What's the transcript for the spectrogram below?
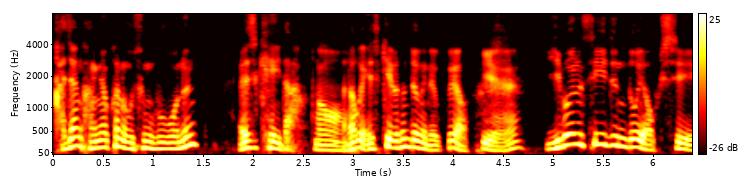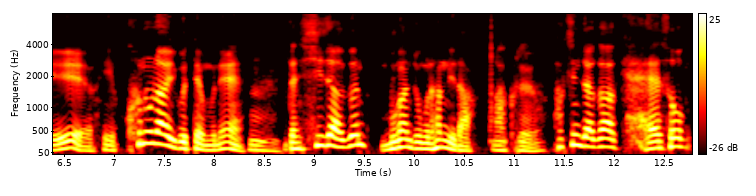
가장 강력한 우승 후보는 SK다. 어. 라고 SK를 선정이 됐고요. 예. 이번 시즌도 역시 이 코로나19 때문에 음. 일단 시작은 무관중을 합니다. 아, 그래요? 확진자가 계속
